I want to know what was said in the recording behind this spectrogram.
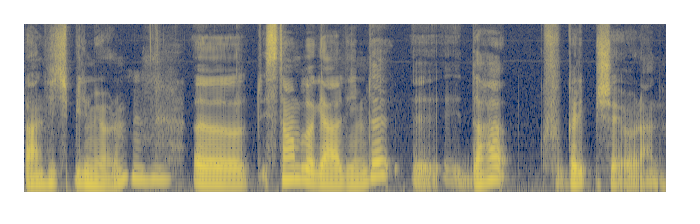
ben hiç bilmiyorum. Hı hı. İstanbul'a geldiğimde e, daha garip bir şey öğrendim.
